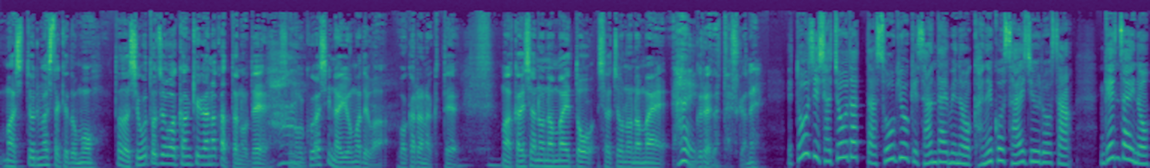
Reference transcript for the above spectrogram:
まあ、知っておりましたけどもただ仕事上は関係がなかったので、はい、その詳しい内容までは分からなくて、うん、まあ、会社の名前と社長の名前ぐらいだったですかね、はい、当時社長だった創業家3代目の金子西十郎さん現在の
